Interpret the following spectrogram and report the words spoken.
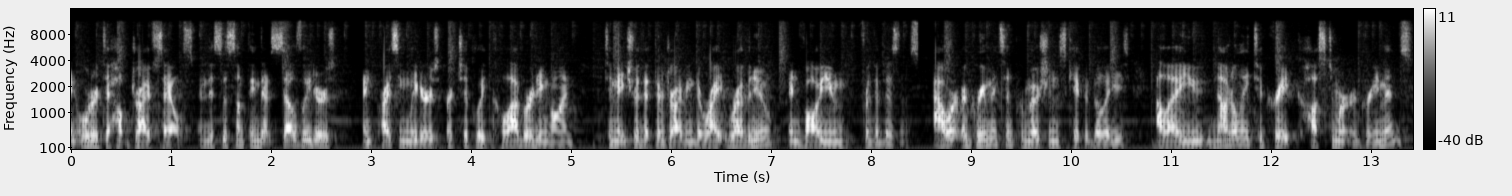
in order to help drive sales. And this is something that sales leaders and pricing leaders are typically collaborating on to make sure that they're driving the right revenue and volume for the business. Our agreements and promotions capabilities allow you not only to create customer agreements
